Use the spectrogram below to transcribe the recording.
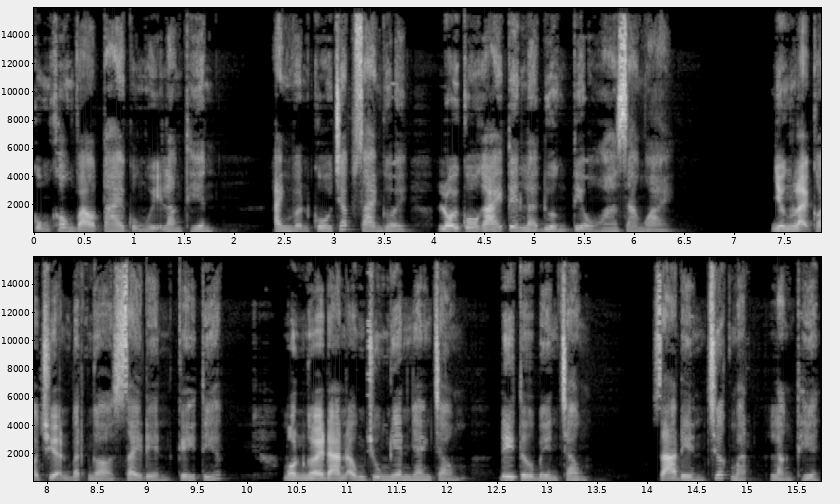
cũng không vào tai của Ngụy Lăng Thiên. Anh vẫn cố chấp sai người, lôi cô gái tên là Đường Tiểu Hoa ra ngoài. Nhưng lại có chuyện bất ngờ xảy đến kế tiếp. Một người đàn ông trung niên nhanh chóng đi từ bên trong ra đến trước mặt Lăng Thiên.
